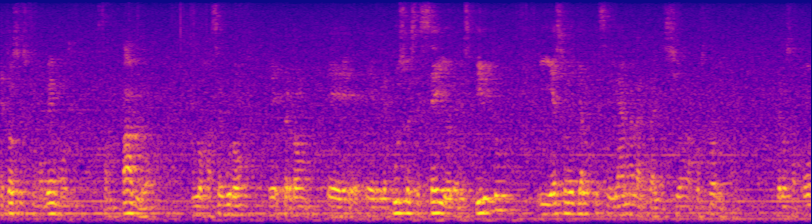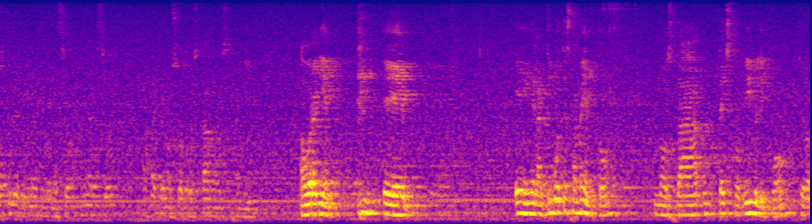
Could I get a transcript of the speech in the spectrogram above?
Entonces, como vemos, San Pablo los aseguró, eh, perdón, eh, eh, le puso ese sello del Espíritu y eso es ya lo que se llama la tradición apostólica de los apóstoles vino generación en generación hasta que nosotros estamos allí. Ahora bien, eh, en el Antiguo Testamento nos da un texto bíblico que lo,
